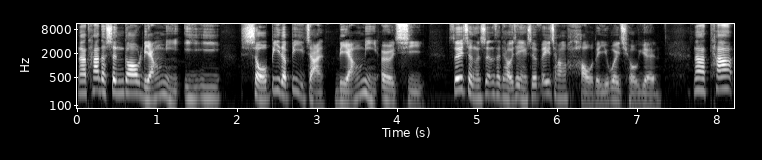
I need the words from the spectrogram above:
那他的身高两米一一，手臂的臂展两米二七，所以整个身材条件也是非常好的一位球员。那他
